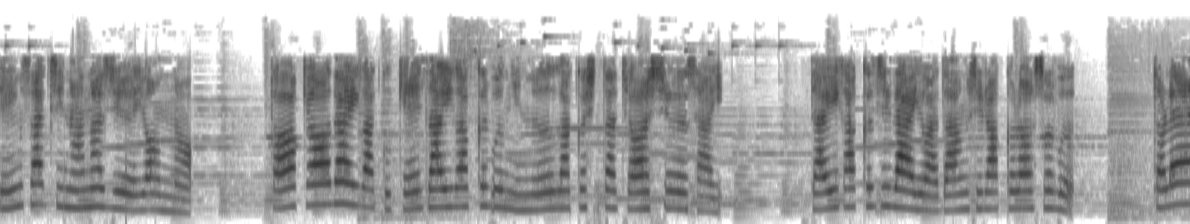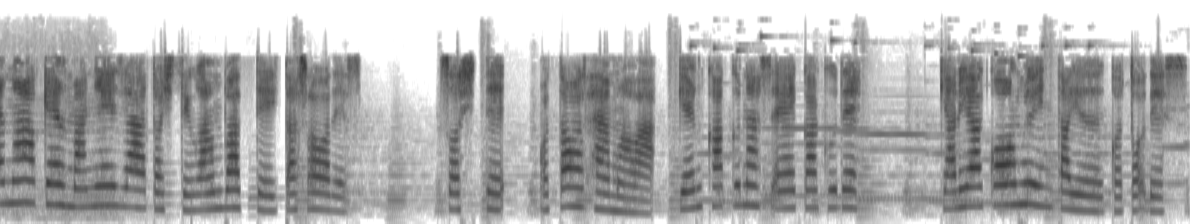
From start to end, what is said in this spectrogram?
偏差値74の東京大学経済学部に入学した長州祭。大学時代は男子ラクロス部。トレーナー兼マネージャーとして頑張っていたそうです。そして、お父様は厳格な性格で、キャリア公務員ということです。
